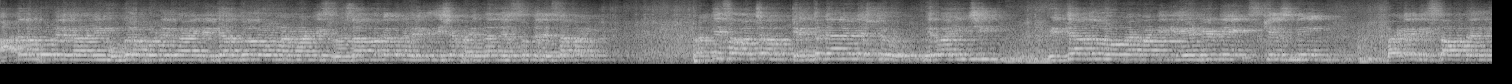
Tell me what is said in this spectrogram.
ఆటల పోటీలు కానీ ముగ్గుల పోటీలు కానీ విద్యార్థుల్లో ఉన్నటువంటి సృజనాత్మకతను వెలికి తీసే ప్రయత్నం చేస్తుంది ఎస్ఎఫ్ఐ ప్రతి సంవత్సరం టెన్త్ టాలెంట్ టెస్ట్ నిర్వహించి విద్యార్థుల్లో ఉన్నటువంటి క్రియేటివిటీ స్కిల్స్ని బయటకు తీస్తూ ఉంటుంది.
